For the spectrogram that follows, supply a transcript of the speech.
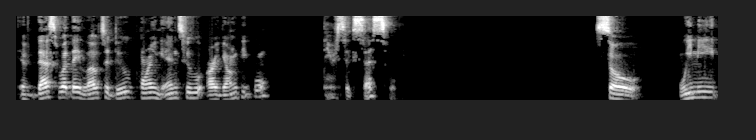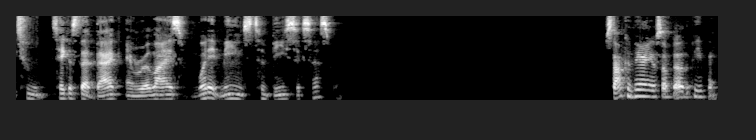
If that's what they love to do, pouring into our young people, they're successful. So we need to take a step back and realize what it means to be successful. Stop comparing yourself to other people.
